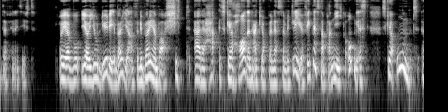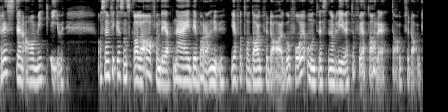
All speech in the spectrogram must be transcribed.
Definitivt. Och jag, jag gjorde ju det i början, för i början bara shit, är det här, ska jag ha den här kroppen resten av mitt liv? Jag fick nästan panikångest. Ska jag ha ont resten av mitt liv? Och sen fick jag som skala av från det att nej, det är bara nu. Jag får ta dag för dag och får jag ont resten av livet, då får jag ta det dag för dag.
